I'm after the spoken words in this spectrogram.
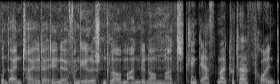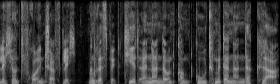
und einen Teil, der den evangelischen Glauben angenommen hat. Klingt erstmal total freundlich und freundschaftlich. Man respektiert einander und kommt gut miteinander klar.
